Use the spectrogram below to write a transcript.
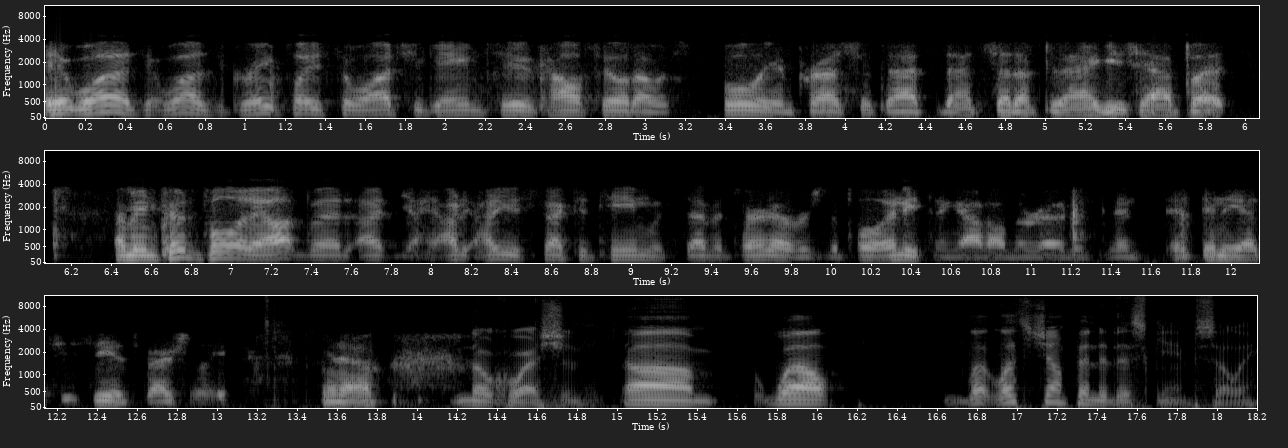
It was. It was a great place to watch a game too. Kyle Field. I was fully impressed with that that setup the Aggies had, but I mean, couldn't pull it out, but I, how, how do you expect a team with seven turnovers to pull anything out on the road in, in, in the SEC, especially? You know, no question. Um, well, let, us jump into this game, Sully.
